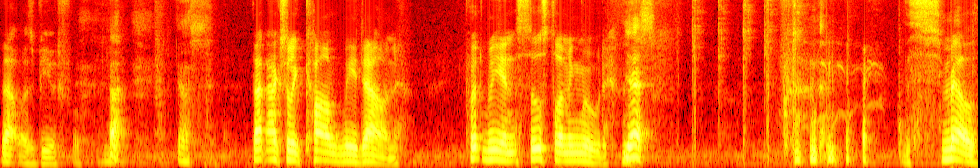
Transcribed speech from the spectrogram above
That was beautiful. Yes. That actually calmed me down. Put me in surströmming mood. Yes. The smell,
